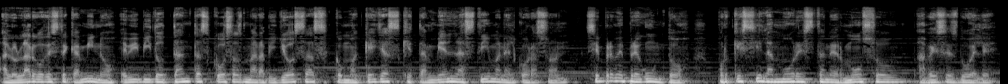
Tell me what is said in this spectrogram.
A lo largo de este camino he vivido tantas cosas maravillosas como aquellas que también lastiman el corazón. Siempre me pregunto, ¿por qué si el amor es tan hermoso, a veces duele?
